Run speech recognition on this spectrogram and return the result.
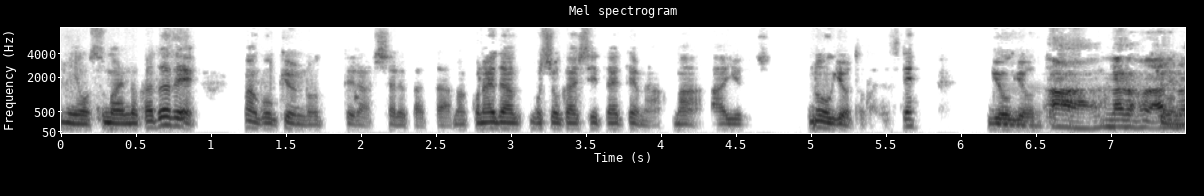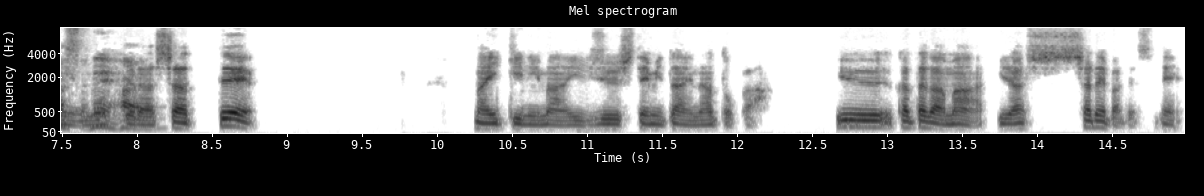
にお住まいの方で、まあ、ご興味持ってらっしゃる方、まあ、この間ご紹介していただいたような、まあ、ああいう農業とかですね、漁業とか、あなるほど、ありましたね。持ってらっしゃって、はい、まあ、一気にまあ移住してみたいなとか、いう方がまあいらっしゃればですね、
